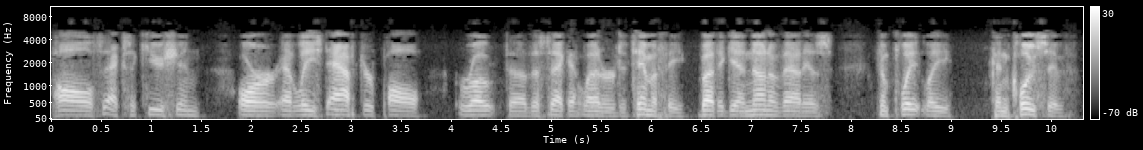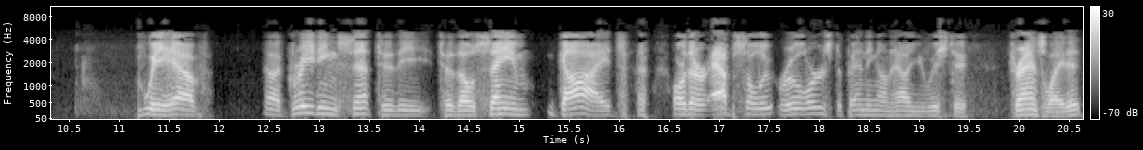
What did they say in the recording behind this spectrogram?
Paul's execution or at least after Paul wrote uh, the second letter to Timothy. But again, none of that is completely conclusive. We have uh, greetings sent to the to those same guides or their absolute rulers, depending on how you wish to translate it,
